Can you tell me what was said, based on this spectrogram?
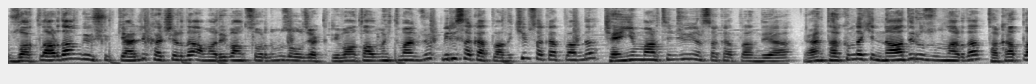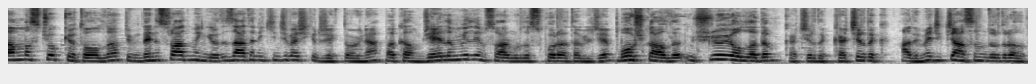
Uzaklardan bir üçlük geldi. Kaçırdı ama rebound sorunumuz olacak. Rebound alma ihtimalimiz yok. Biri sakatlandı. Kim sakatlandı? Kenyon Martin Jr. sakatlandı ya. Yani takımdaki nadir uzunlardan sakatlanması çok kötü oldu. Şimdi Dennis Rodman girdi. Zaten ikinci beş girecekti oyuna. Bakalım Jalen Williams var burada skoru atabileceğim. Boş kaldı. Üçlüyü yolladım. Kaçırdık. Kaçırdık. Hadi Magic Johnson'ı durduralım.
